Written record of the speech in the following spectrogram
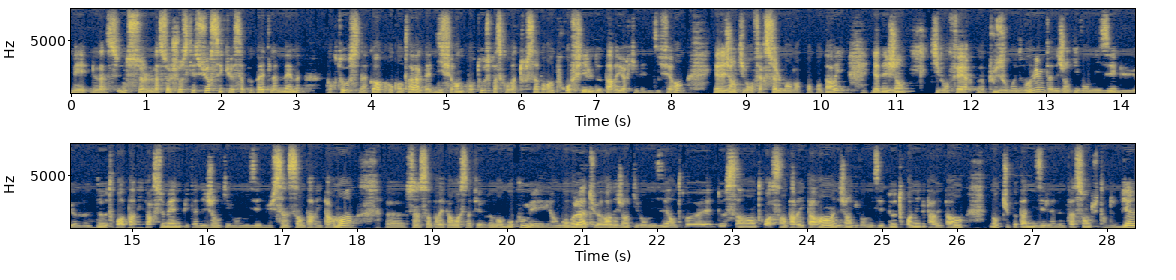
Mais la, seule, la seule chose qui est sûre, c'est que ça peut pas être la même pour tous, d'accord? Au contraire, elle va être différente pour tous parce qu'on va tous avoir un profil de parieur qui va être différent. Il y a des gens qui vont faire seulement leur propre pari, il y a des gens qui vont faire euh, plus ou moins de volume, tu as des gens qui vont miser du 2 euh, 3 paris par semaine, puis tu as des gens qui vont miser du 500 paris par mois. Euh, 500 paris par mois, ça fait vraiment beaucoup, mais en gros voilà, tu vas avoir des gens qui vont miser entre 200 300 paris par an, et des gens qui vont miser 2 3000 paris par an. Donc tu peux pas miser de la même façon, tu t'en doutes bien.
